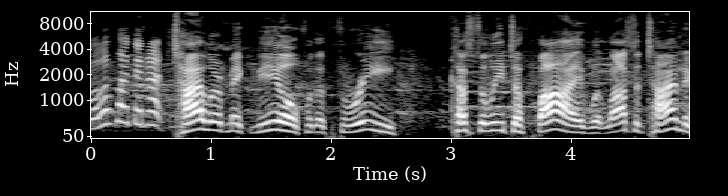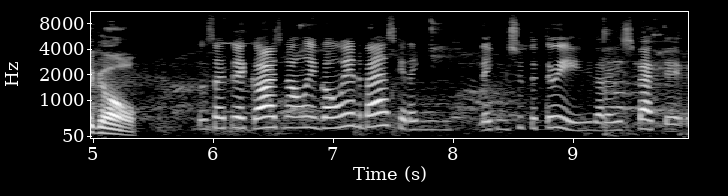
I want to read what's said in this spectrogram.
Well, look like they're not. Tyler McNeil for the three. Cuts the lead to five with lots of time to go. Looks like their guards not only go in the basket, they can they can shoot the threes. You gotta respect it.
